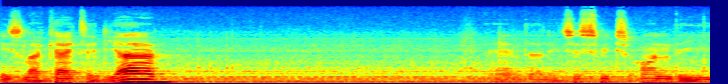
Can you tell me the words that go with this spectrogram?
is located here. And uh, let's just switch on the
